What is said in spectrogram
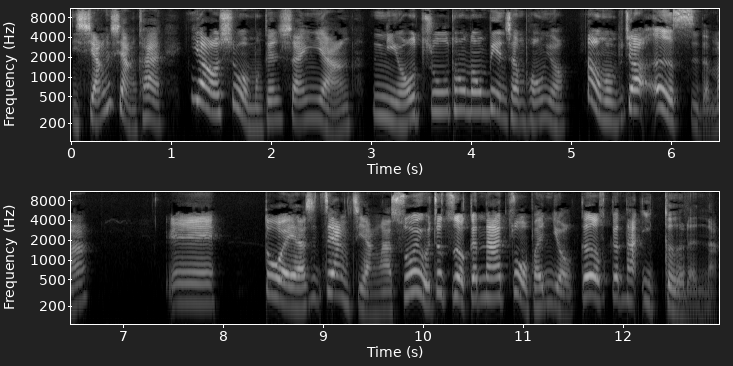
你想想看，要是我们跟山羊、牛、猪通通变成朋友，那我们不就要饿死的吗？诶，对啊，是这样讲啊，所以我就只有跟他做朋友，跟跟他一个人呐。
